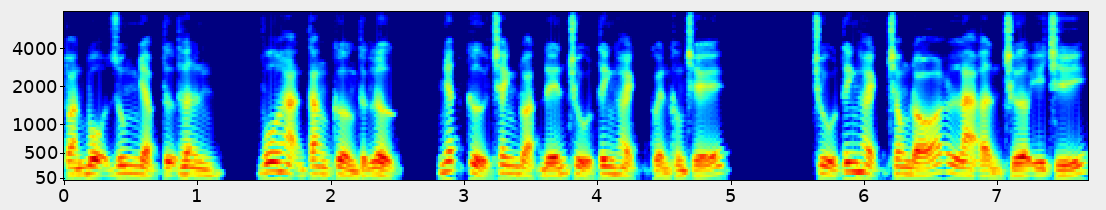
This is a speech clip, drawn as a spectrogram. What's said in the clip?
toàn bộ dung nhập tự thân, vô hạn tăng cường thực lực, nhất cử tranh đoạt đến chủ tinh hoạch quyền khống chế. Chủ tinh hoạch trong đó là ẩn chứa ý chí,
